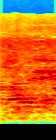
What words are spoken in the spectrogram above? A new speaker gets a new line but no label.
Amen.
